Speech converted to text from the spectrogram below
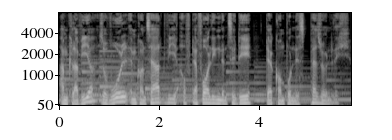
Am Klavier sowohl im Konzert wie auf der vorliegenden CD der Komponist persönlich.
